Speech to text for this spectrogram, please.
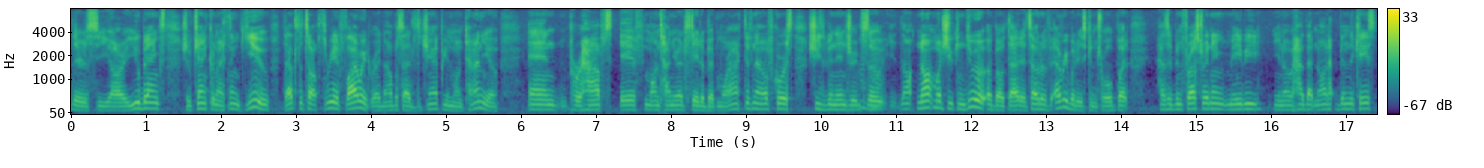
there's Sijara Eubanks, Shevchenko, and I think you. That's the top three at flyweight right now, besides the champion Montano. And perhaps if Montano had stayed a bit more active now, of course, she's been injured, mm-hmm. so not, not much you can do about that. It's out of everybody's control. But has it been frustrating? Maybe, you know, had that not been the case,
